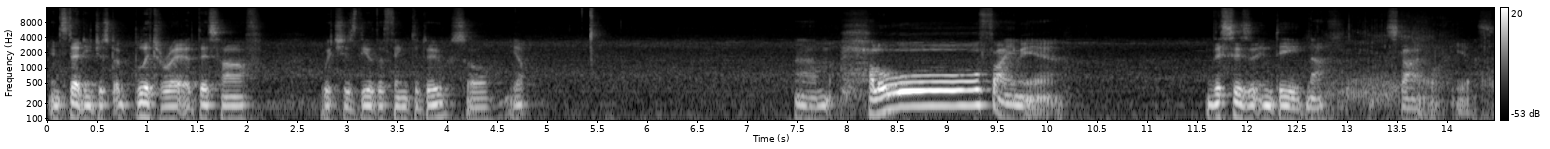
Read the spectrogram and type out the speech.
Instead, he just obliterated this half, which is the other thing to do. So, yep. Um, hello, Fimir. This is indeed Nath style, yes.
